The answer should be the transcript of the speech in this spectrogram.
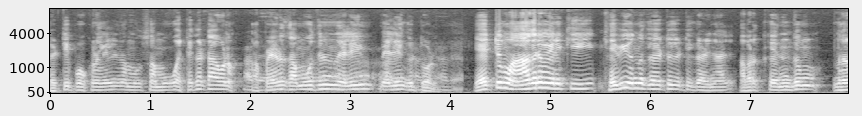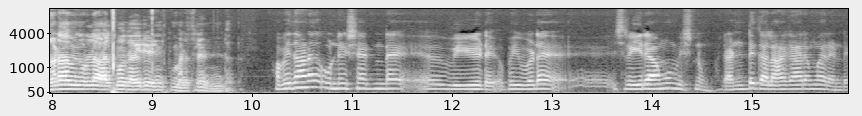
കെട്ടിപ്പോക്കണമെങ്കിൽ നമ്മൾ സമൂഹം ഒറ്റക്കെട്ടാവണം. അപ്പോഴാണ് സമൂഹത്തിന് നിലയും വിലയും കിട്ടുള്ളൂ. ഏറ്റവും ആഗ്രഹം എനിക്ക് ഈ ചെവി ഒന്ന് കേട്ട് കിട്ടിക്കഴിഞ്ഞാൽ അവർക്ക് എന്തും നേടാമെന്നുള്ള ആത്മധൈര്യം എനിക്ക് മനസ്സിലുണ്ട്. അപ്പോൾ ഇതാണ് ഉണ്ണീഷേട്ടന്റെ വീട്. അപ്പോൾ ഇവിടെ ശ്രീരാമും വിഷ്ണുവും രണ്ട് കലാകാരന്മാരുണ്ട്.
